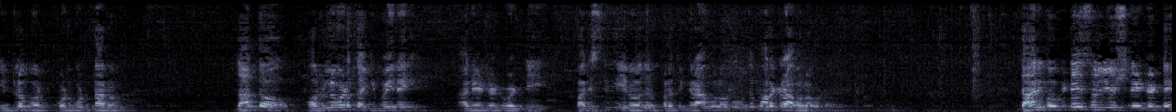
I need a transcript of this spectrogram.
ఇంట్లో పడు- పడుకుంటున్నారు దాంతో పనులు కూడా తగ్గిపోయినాయి అనేటటువంటి పరిస్థితి ఈ రోజు ప్రతి గ్రామంలోనూ ఉంది మన గ్రామంలో కూడా. దానికి ఒకటే సొల్యూషన్ ఏంటంటే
